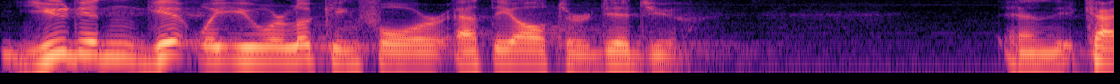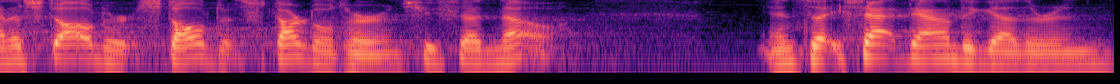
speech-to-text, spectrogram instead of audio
You didn't get what you were looking for at the altar, did you? And it kind of stalled her, stalled, startled her. And she said, No. And so they sat down together and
